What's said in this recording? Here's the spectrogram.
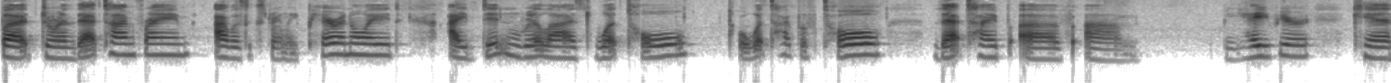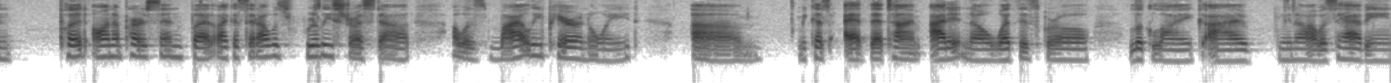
But during that time frame, I was extremely paranoid. I didn't realize what toll or what type of toll that type of um, behavior can put on a person. But like I said, I was really stressed out. I was mildly paranoid um, because at that time I didn't know what this girl looked like. I, you know, I was having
